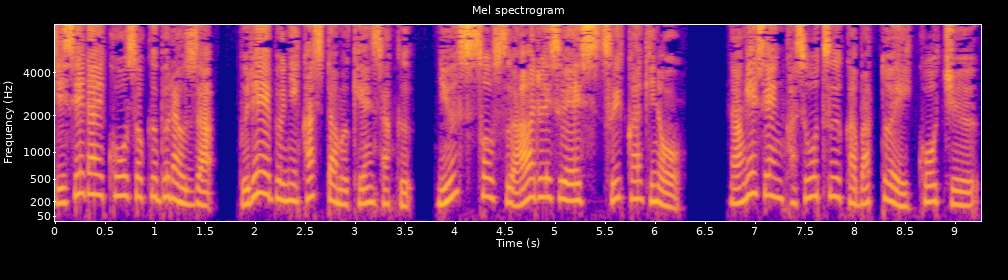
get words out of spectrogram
次世代高速ブラウザ、 Brave にカスタム検索、ニュースソース RSS 追加機能。投げ銭仮想通貨 BAT へ移行中。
